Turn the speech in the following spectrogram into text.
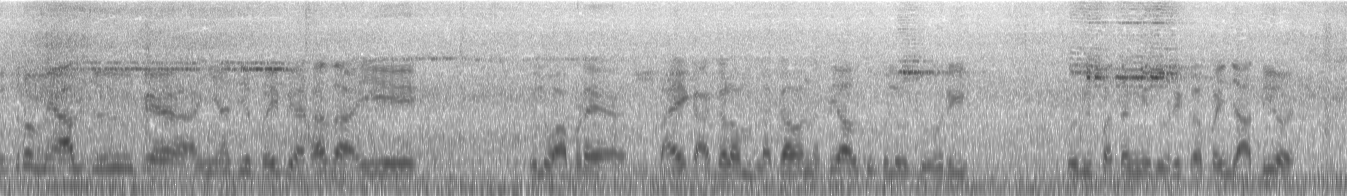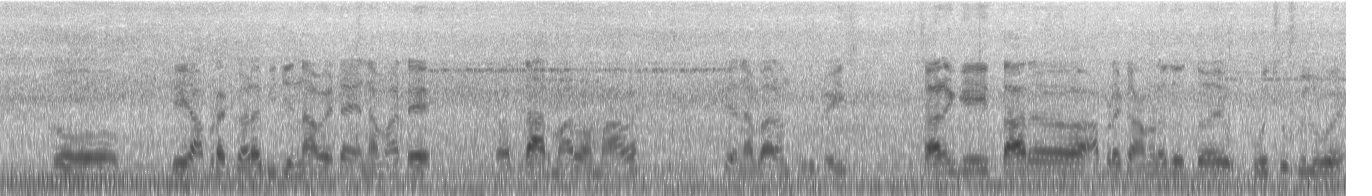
મિત્રો, મેં હાલ જોયું કે અહીંયા જે ભાઈ બેઠા હતા, એ પેલું આપણે બાઇક આગળ આમ લગાવવા નથી આવતું, પેલું દોરી, કોઈ બી પતંગની દોરી કપાઈ જતી હોય, તો તે આપણા ગળે બીજે ના વેટાય, એના માટે તાર મારવામાં આવે. તેના બારામાં થોડું કહીશ. કારણ કે એ તાર આપણે ગામડે તો તોય ઓછું પેલું હોય,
